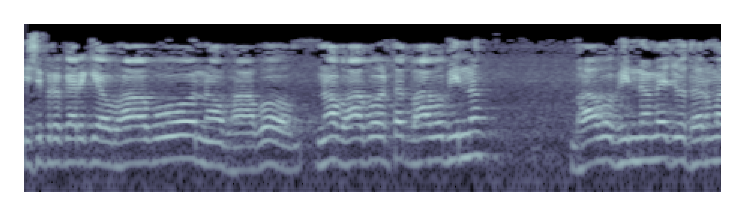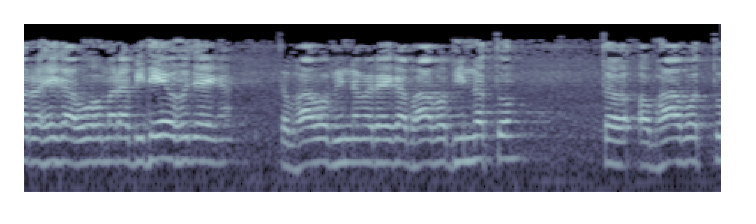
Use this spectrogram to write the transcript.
इसी प्रकार के अभावो, न भाव। न भाव अर्थात भाव भिन्न भाव भिन्न में जो धर्म रहेगा, वो हमारा विधेय हो जाएगा। तो भाव भिन्न में रहेगा भाव भिन्नत्व तो अभावत्व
